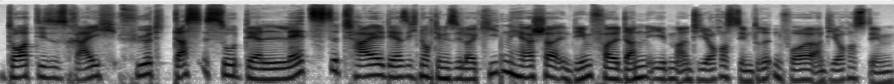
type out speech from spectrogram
dort dieses Reich führt. Das ist so der letzte Teil, der sich noch dem Seleukidenherrscher, in dem Fall dann eben Antiochos III., vorher Antiochos II.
